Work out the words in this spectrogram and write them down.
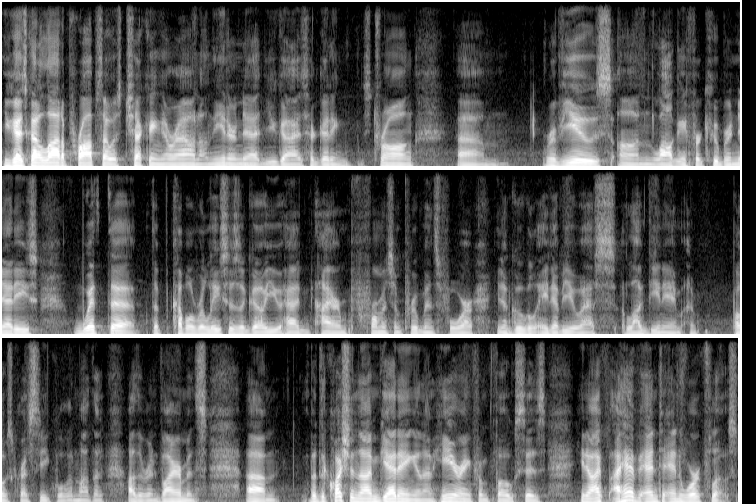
You guys got a lot of props. I was checking around on the internet. You guys are getting strong um, reviews on logging for Kubernetes. With the, the couple of releases ago, you had higher performance improvements for you know, Google AWS, LogDNA, PostgreSQL and other, other environments. Um, but the question that I'm getting and I'm hearing from folks is, you know, I, I have end-to-end -end workflows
